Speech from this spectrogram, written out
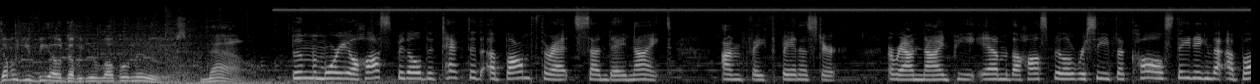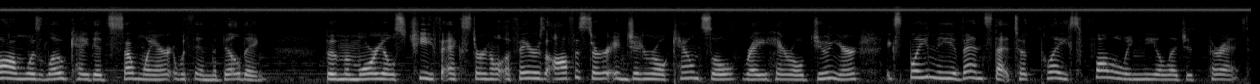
WVOW Local News now. Boone Memorial Hospital detected a bomb threat Sunday night. I'm Faith Bannister. Around 9 p.m., the hospital received a call stating that a bomb was located somewhere within the building. Boone Memorial's Chief External Affairs Officer and General Counsel, Ray Harold Jr., explained the events that took place following the alleged threat.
